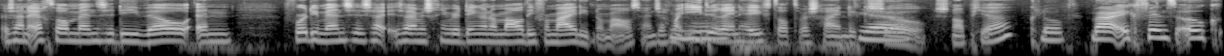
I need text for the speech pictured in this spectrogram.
Er zijn echt wel mensen die wel... En voor die mensen zijn zijn misschien weer dingen normaal die voor mij niet normaal zijn. Zeg maar, Mhm. iedereen heeft dat waarschijnlijk Ja. zo. Snap je? Klopt. Maar ik vind ook,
